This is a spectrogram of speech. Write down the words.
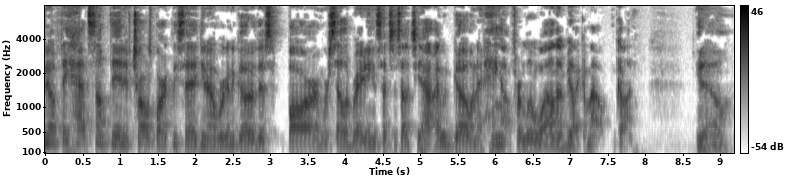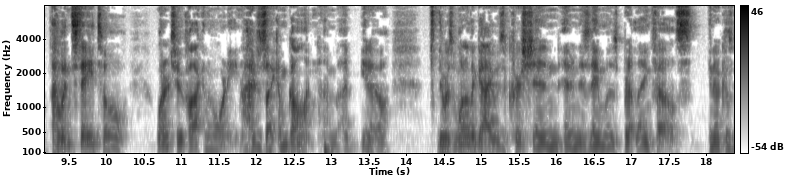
you know, if they had something, if Charles Barkley said, you know, we're going to go to this bar and we're celebrating such and such, yeah, I would go and I'd hang out for a little while and I'd be like, I'm out, I'm gone. You know, I wouldn't stay till one or two o'clock in the morning. I was like, I'm gone. I'm, I'm, you know, there was one other guy who was a Christian and his name was Brett Langfels, you know, because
